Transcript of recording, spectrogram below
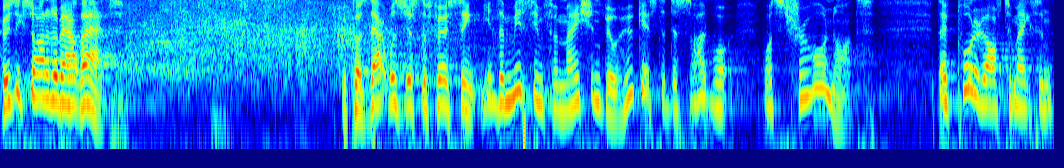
Who's excited about that? because that was just the first thing. The misinformation bill, who gets to decide what, what's true or not? They've put it off to make some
